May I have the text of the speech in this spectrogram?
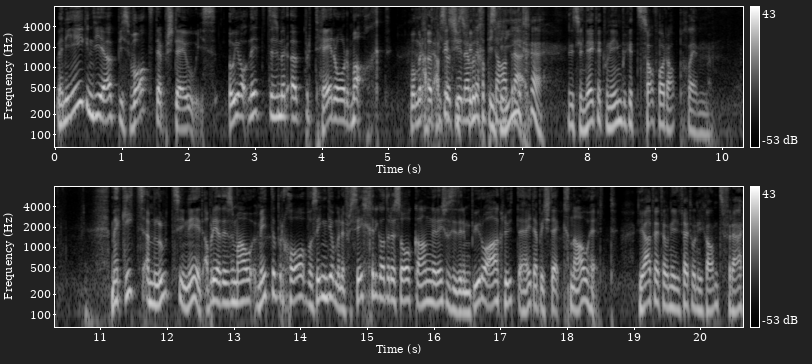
wenn ich irgendwie etwas will, dann bestelle ich es. Und ich will nicht, dass mir jemand Terror macht. Wo mir Ah, etwas, das nämlich vielleicht die gleichen. Das sind nicht, die immer sofort abklemmen. Man gibt es am Luzi nicht. Aber ich habe das mal mitbekommen, wo es irgendwie um eine Versicherung oder so gegangen ist, wo sie dir im Büro angerufen haben, dann bist du knallhart. Ja, dort tue ich, ich ganz frech.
